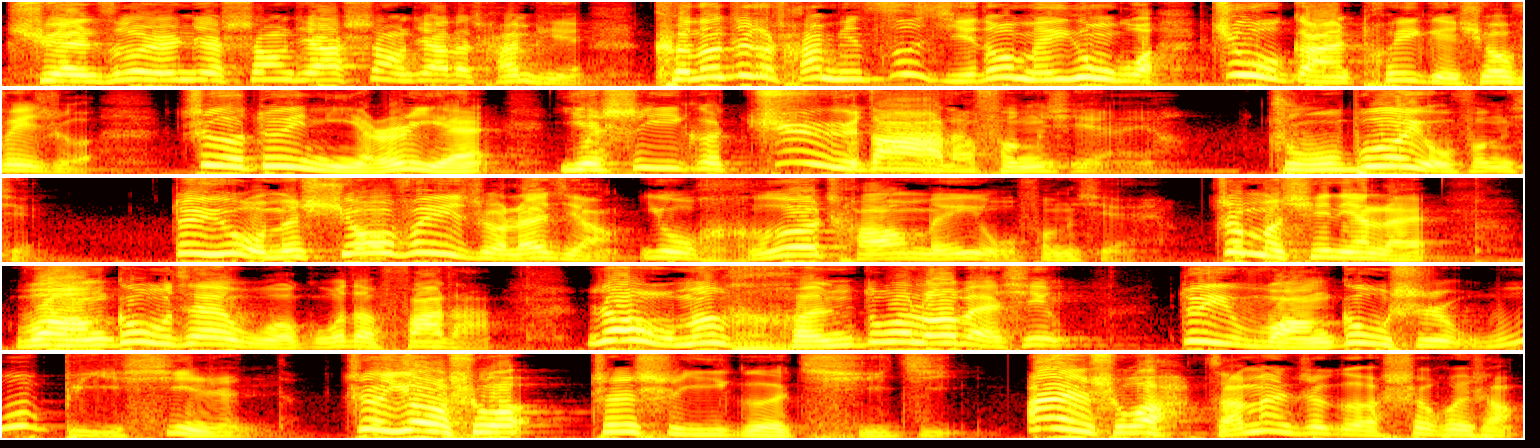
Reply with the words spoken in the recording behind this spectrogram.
选择人家商家上架的产品，可能这个产品自己都没用过，就敢推给消费者，这对你而言也是一个巨大的风险呀。主播有风险，对于我们消费者来讲，又何尝没有风险呀？这么些年来，网购在我国的发达，让我们很多老百姓。对网购是无比信任的，这要说真是一个奇迹。按说啊，咱们这个社会上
